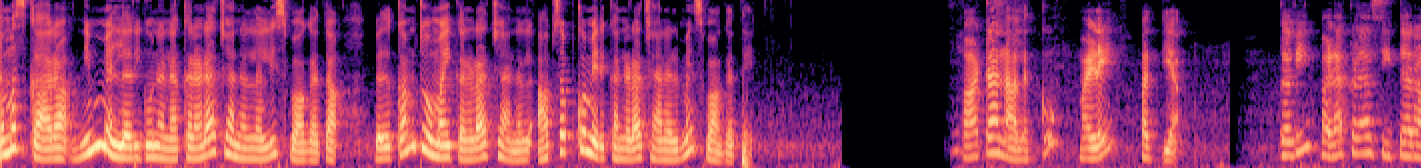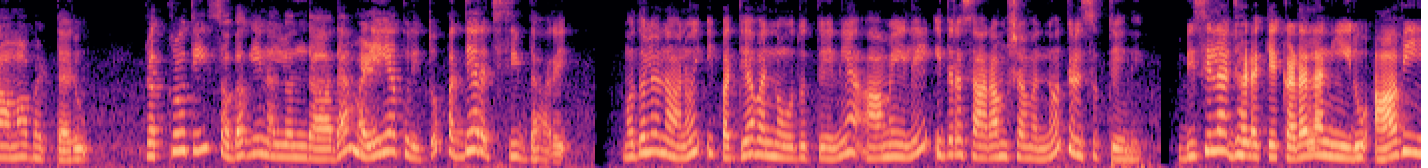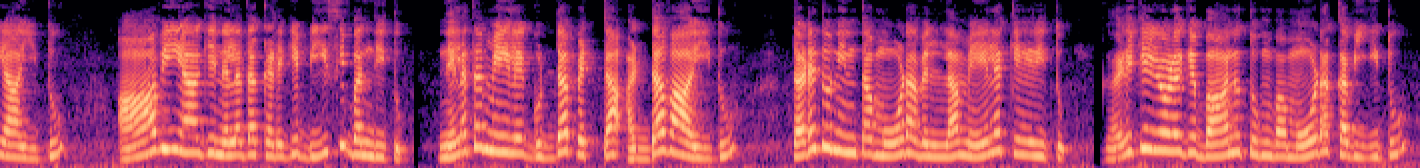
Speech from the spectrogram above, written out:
ನಮಸ್ಕಾರ, ನಿಮ್ಮೆಲ್ಲರಿಗೂ ನನ್ನ ಕನ್ನಡ ಚಾನಲ್ನಲ್ಲಿ ಸ್ವಾಗತ. Welcome to my Kannada channel. App ಸಬ್ಕೋ ಮೇರೆ ಕನ್ನಡ ಚಾನಲ್ ಮೇ ಸ್ವಾಗತ ಪಾಠ ನಾಲ್ಕು, ಮಳೆ, ಪದ್ಯ. ಕವಿ ಪಳಕಳ ಸೀತಾರಾಮ ಭಟ್ಟರು ಪ್ರಕೃತಿ ಸೊಬಗಿನಲ್ಲೊಂದಾದ ಮಳೆಯ ಕುರಿತು ಪದ್ಯ ರಚಿಸಿದ್ದಾರೆ. ಮೊದಲು ನಾನು ಈ ಪದ್ಯವನ್ನು ಓದುತ್ತೇನೆ, ಆಮೇಲೆ ಇದರ ಸಾರಾಂಶವನ್ನು ತಿಳಿಸುತ್ತೇನೆ. ಬಿಸಿಲ ಝಡಕ್ಕೆ ಕಡಲ ನೀರು ಆವಿಯಾಯಿತು. ಆವಿಯಾಗಿ ನೆಲದ ಕಡೆಗೆ ಬೀಸಿ ಬಂದಿತು. ನೆಲದ ಮೇಲೆ ಗುಡ್ಡ ಬೆಟ್ಟ ಅಡ್ಡವಾಯಿತು. ತಡೆದು ನಿಂತ ಮೋಡವೆಲ್ಲ ಮೇಲಕ್ಕೇರಿತು. ಗಳಿಕೆಯೊಳಗೆ ಬಾನು ತುಂಬ ಮೋಡ ಕವಿಯಿತು.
